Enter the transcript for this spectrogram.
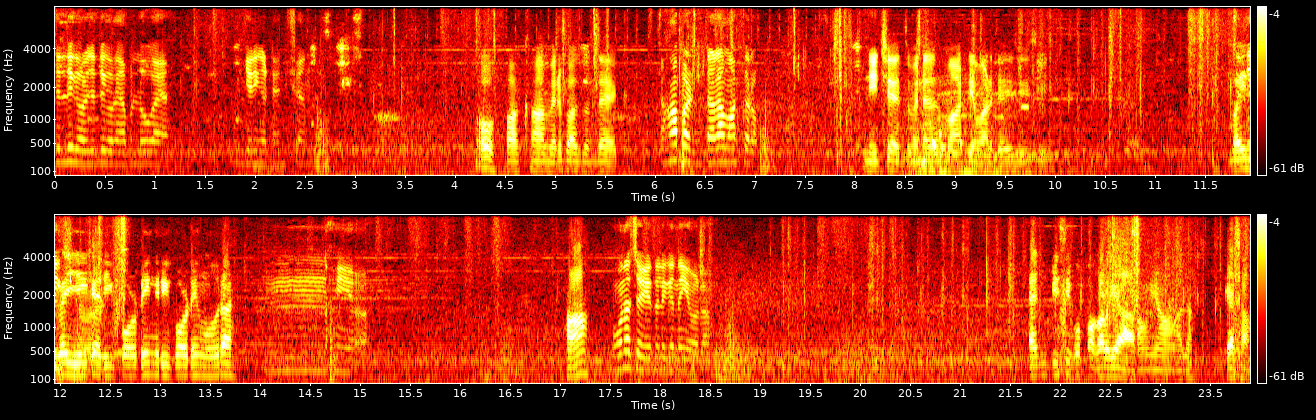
जल्दी करो जल्दी करो यहाँ पर लोग आए हैं। गेटिंग अटेंशन ओह फक हाँ मेरे पास बंदा है एक। कहाँ पर? डरा मार करो। नीचे तो मैंने मार दिया मार दिया इजी इजी भाई भाई ये क्या रिकॉर्डिंग रिकॉर्डिंग हो। रहा है? हम्म, नहीं यार। हाँ? होना चाहिए था लेकिन नहीं हो रहा। एनपीसी को पकड़ के आ रहा हूँ यहाँ वाला। कैसा?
